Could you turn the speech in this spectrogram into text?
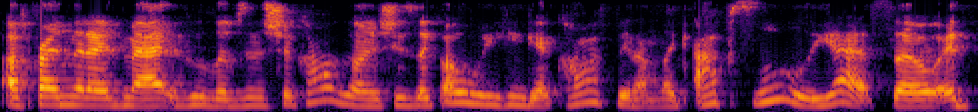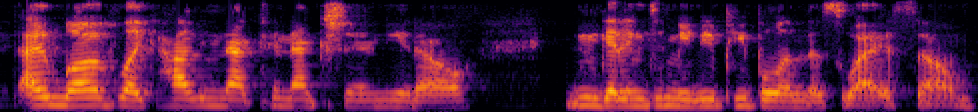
a friend that I've met who lives in Chicago, and she's like, "Oh, we can get coffee," and I'm like, "Absolutely, yes." So it, I love like having that connection, you know, and getting to meet new people in this way. So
